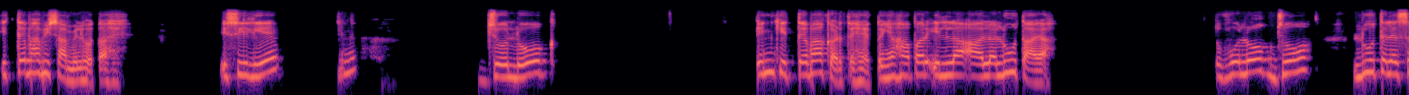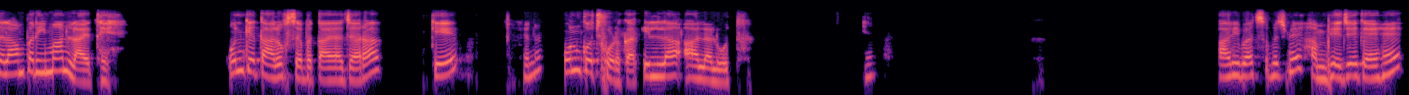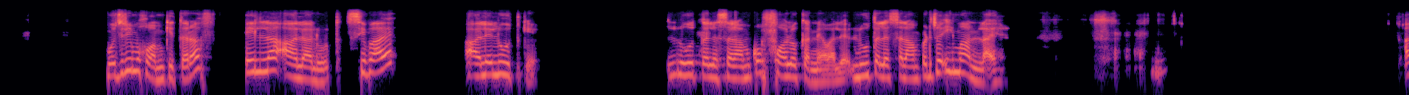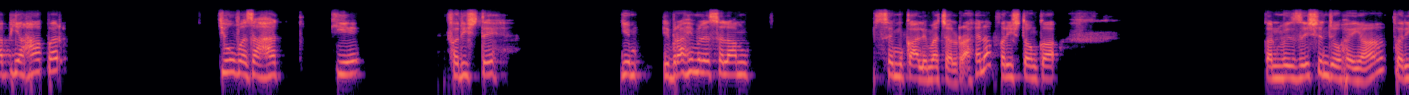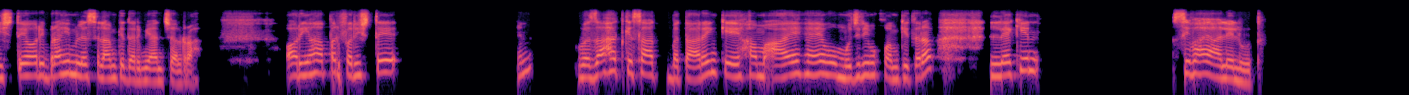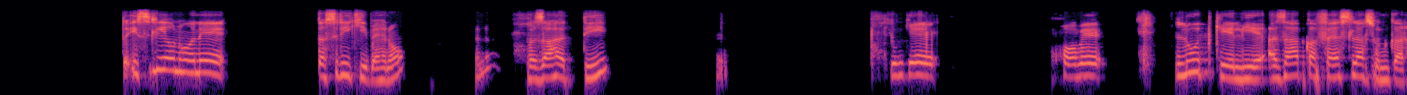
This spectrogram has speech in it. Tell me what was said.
اتباع بھی شامل ہوتا ہے۔ اسی لیے جو لوگ ان کی اتباع کرتے ہیں، تو یہاں پر اللہ اعلی لوت آیا۔ تو وہ لوگ جو لوت علیہ السلام پر ایمان لائے تھے، ان کے تعلق سے بتایا جا رہا کہ ہے نا، ان کو چھوڑ کر اللہ اعلی لوت آری بات سمجھ میں ہم بھیجے گئے ہیں۔ مجرم قوم کی طرف اللہ اعلی لوت سوائے آل لوت کے۔ لوت علیہ السلام کو فالو کرنے والے۔ لوت علیہ السلام پر جو ایمان لائے ہیں۔ اب یہاں پر کیوں وضاحت کیے فرشتے؟ یہ ابراہیم علیہ السلام سے مکالمہ چل رہا ہے نا؟ فرشتوں کا کنورزیشن جو ہے یہاں فرشتے اور ابراہیم علیہ السلام کے درمیان چل رہا۔ اور یہاں پر فرشتے وضاحت کے ساتھ بتا رہے ہیں کہ ہم آئے ہیں وہ مجرم قوم کی طرف، لیکن سوائے آل لوت تو اس لیے انہوں نے تصریح کی بہنوں، ہے نا، وضاحت دی۔ کیونکہ قوم لوت کے لیے عذاب کا فیصلہ سن کر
